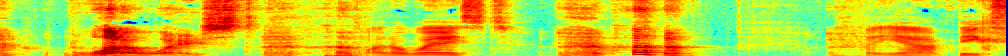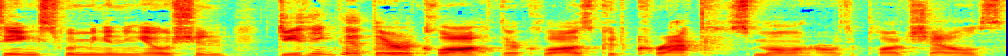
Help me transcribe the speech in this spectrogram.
what a waste! What a waste. but yeah, big things swimming in the ocean. Do you think that their claw, their claws could crack smaller arthropod shells?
